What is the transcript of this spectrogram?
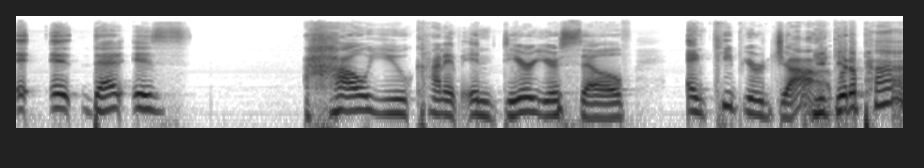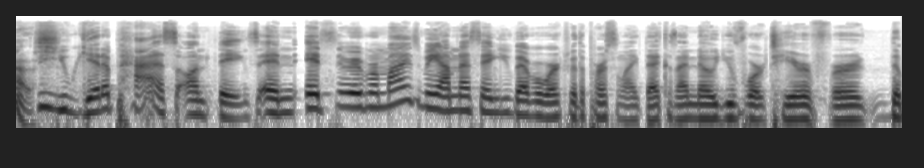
it, it that is how you kind of endear yourself and keep your job. You get a pass. you get a pass on things and it's it reminds me i'm not saying you've ever worked with a person like that because i know you've worked here for the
